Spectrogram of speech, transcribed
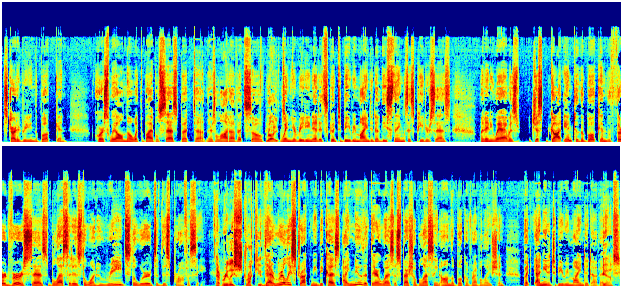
started reading the book, and of course we all know what the Bible says, but uh, there's a lot of it, so right. when you're reading it, it's good to be reminded of these things, as Peter says. But anyway, I was just got into the book, and the third verse says, "Blessed is the one who reads the words of this prophecy." That really struck you. Then. That really struck me because I knew that there was a special blessing on the book of Revelation, but I needed to be reminded of it. Yes.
